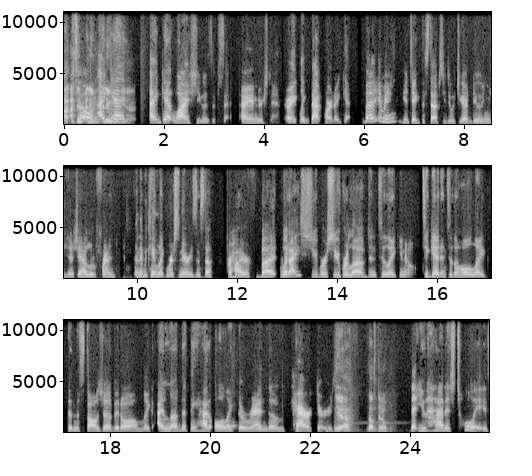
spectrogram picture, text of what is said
I, I think So, anyone, I anyone would get- do that. I get why she was upset. I understand, right? Like that part I get. But I mean, you take the steps, you do what you gotta do, and you know, she had a little friend, and they became like mercenaries and stuff for hire. But what I super, super loved and to like, you know, to get into the whole like the nostalgia of it all, like I love that they had all like the random characters Yeah, that was dope. that you had as toys,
